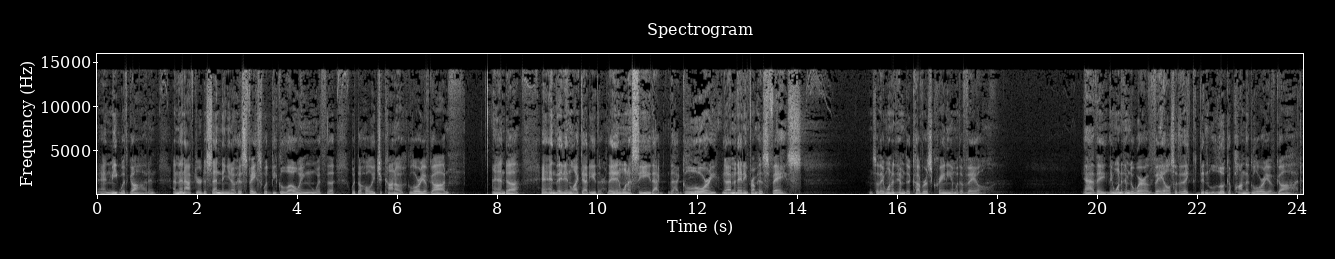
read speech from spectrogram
and meet with God. And, and then after descending, you know, his face would be glowing with the, with the holy Shekinah glory of God. And, uh, and, they didn't like that either. They didn't want to see that, that glory emanating from his face. And so they wanted him to cover his cranium with a veil. Yeah, they, they wanted him to wear a veil so that they didn't look upon the glory of God.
